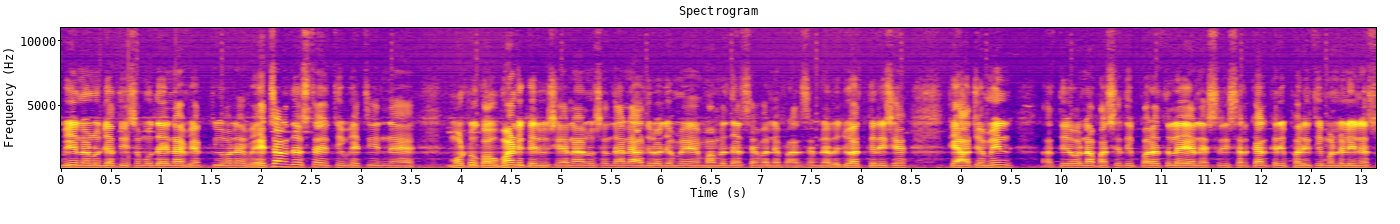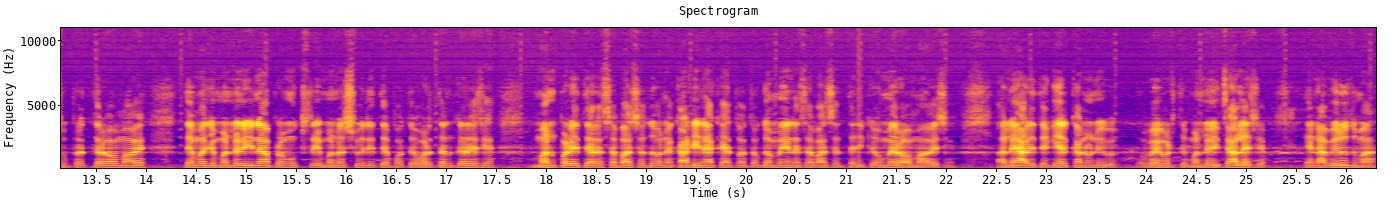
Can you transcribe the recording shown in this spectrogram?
બિન અનુજાતિ સમુદાયના વ્યક્તિઓને વેચાણ દસ્તાવેજથી વેચીને મોટું કૌભાંડ કર્યું છે. એના અનુસંધાને આજરોજ અમે મામલતદાર સાહેબ અને પ્રાંત સાહેબને રજૂઆત કરી છે કે આ જમીન તેઓના પાસેથી પરત લઈ અને શ્રી સરકાર કરી ફરીથી મંડળીને સુપ્રત કરવામાં આવે. તેમજ મંડળીના પ્રમુખ શ્રી મનસ્વી રીતે પોતે વર્તન કરે છે. મન પડે ત્યારે સભાસદોને કાઢી નાખે અથવા તો ગમે એને સભાસદ તરીકે ઉમેરવામાં આવે છે. અને આ રીતે ગેરકાનૂની વહીવટથી મંડળી ચાલે છે. એના વિરુદ્ધમાં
